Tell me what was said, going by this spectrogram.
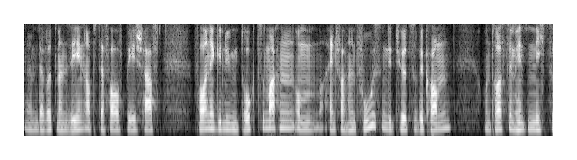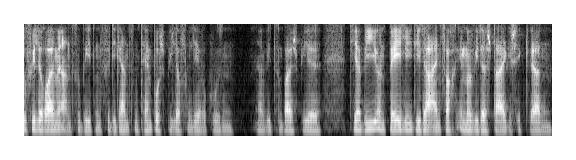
Ähm, da wird man sehen, ob es der VfB schafft, vorne genügend Druck zu machen, um einfach einen Fuß in die Tür zu bekommen und trotzdem hinten nicht zu viele Räume anzubieten für die ganzen Tempospieler von Leverkusen, wie zum Beispiel Diaby und Bailey, die da einfach immer wieder steil geschickt werden.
